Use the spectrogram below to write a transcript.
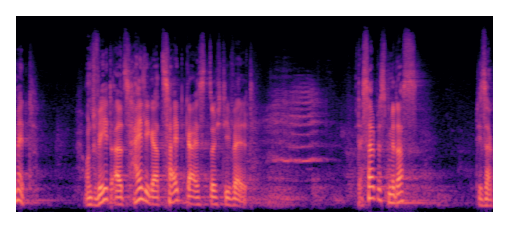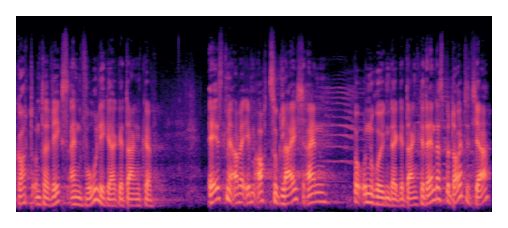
mit und weht als heiliger Zeitgeist durch die Welt. Deshalb ist mir das, dieser Gott unterwegs, ein wohliger Gedanke. Er ist mir aber eben auch zugleich ein beunruhigender Gedanke, denn das bedeutet ja,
